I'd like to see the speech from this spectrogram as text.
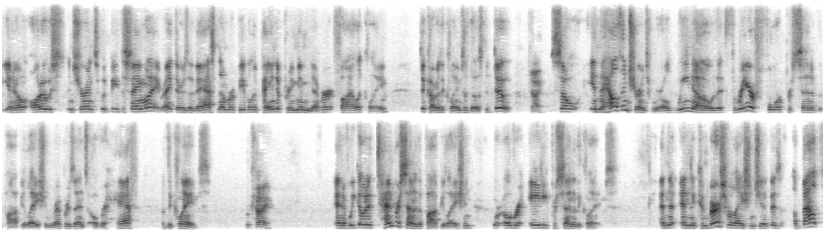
you know, auto insurance would be the same way, right? There's a vast number of people that pay into premium, never file a claim to cover the claims of those that do. Okay. So in the health insurance world, we know that three or four percent of the population represents over half of the claims. Okay. And if we go to 10% of the population, we're over 80% of the claims. And the, and the converse relationship is about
